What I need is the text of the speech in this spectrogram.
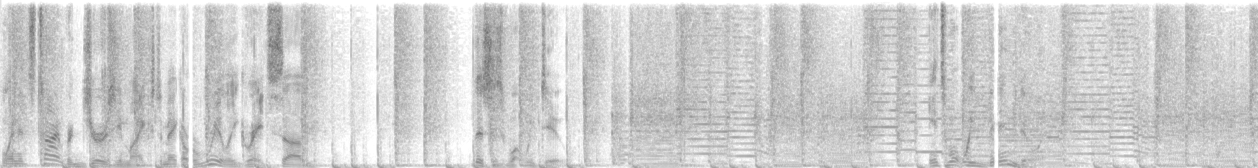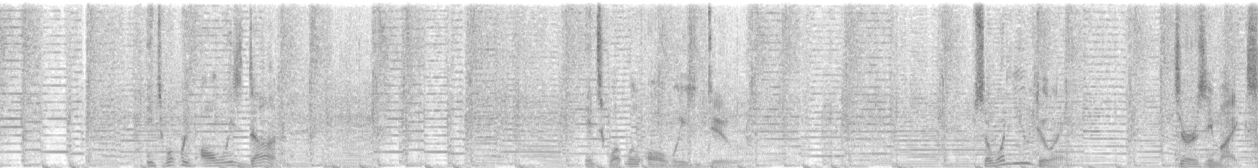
When it's time for Jersey Mike's to make a really great sub, this is what we do. It's what we've been doing. It's what we've always done. It's what we'll always do. So what are you doing? Jersey Mike's.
